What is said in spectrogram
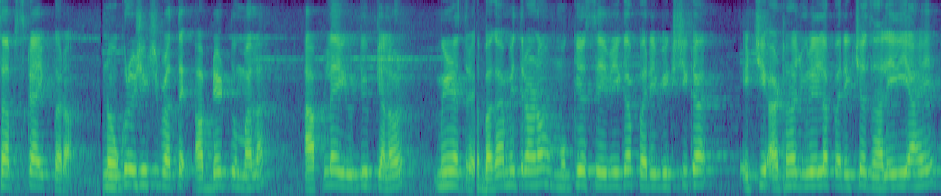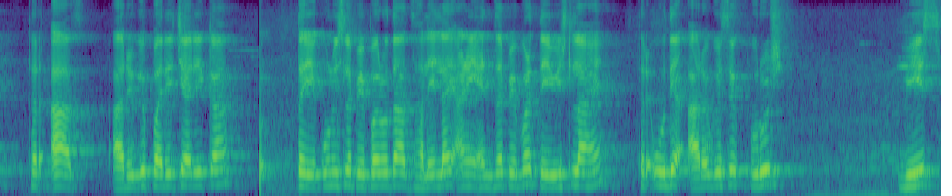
सबस्क्राईब करा. नोकरी नोकरीविषयीची प्रत्येक अपडेट तुम्हाला आपल्या यूट्यूब चॅनलवर मिळत राहील. बघा मित्रांनो मुख्य सेविका परिवीक्षिका याची अठरा जुलैला परीक्षा झालेली आहे. तर आज आरोग्य परिचारिका तर एकोणीसला पेपर होता झालेला आहे आणि यांचा पेपर तेवीसला आहे. तर उद्या आरोग्यसेवक पुरुष वीस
